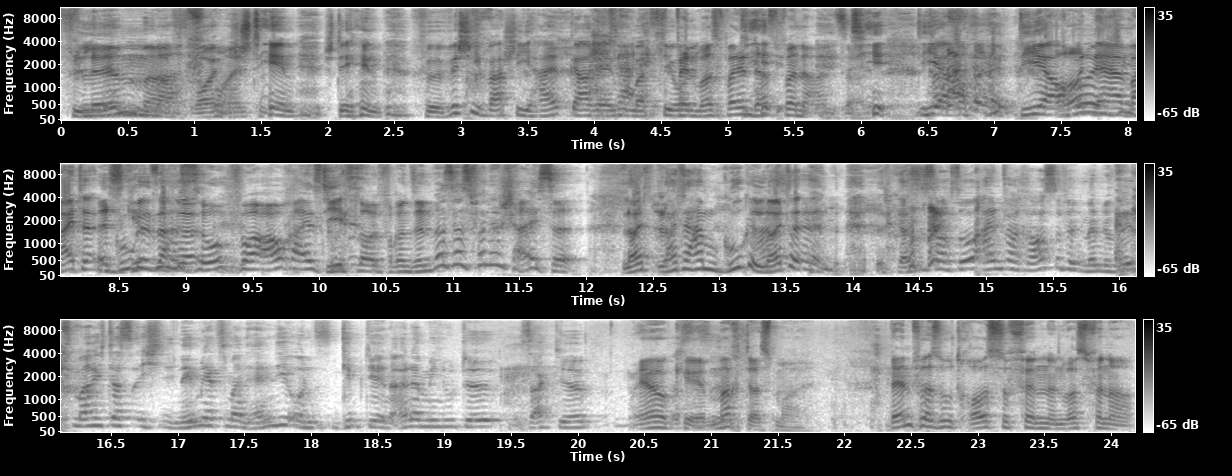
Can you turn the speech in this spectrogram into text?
Flimmer-Freunden. stehen, stehen für wischiwaschi, halbgare Informationen. Ben, was war denn das für eine Ansage? Die, die ja auch, die ja auch mit einer Oh, ich- erweiterten Google-Sache. Soap, wo auch Eiskunstläuferinnen sind. Was ist das für eine Scheiße? Leute, Leute haben Google, Leute. Das ist doch so einfach rauszufinden. Wenn du willst, mache ich das. Ich nehme jetzt mein Handy und gebe dir in einer Minute, sag dir. Ja, okay, mach es. das mal. Ben versucht rauszufinden, in was für einer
